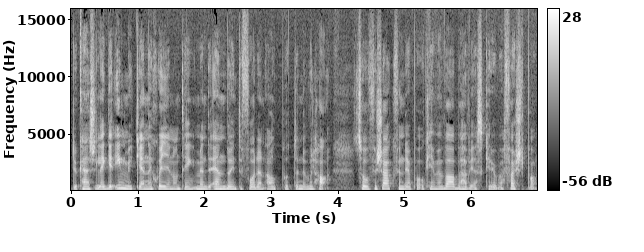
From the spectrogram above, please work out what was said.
du kanske lägger in mycket energi i någonting men du ändå inte får den outputen du vill ha. Så försök fundera på okej, okay, men vad behöver jag skruva först på?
